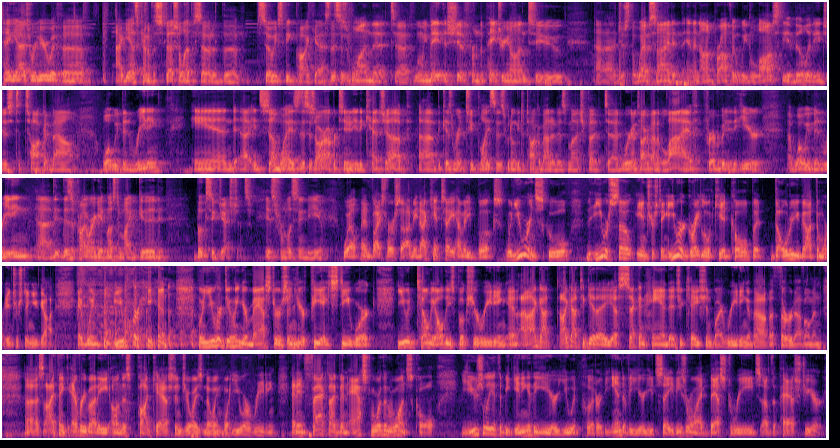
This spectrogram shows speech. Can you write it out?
Hey guys, we're here with a, I guess, kind of a special episode of the So We Speak podcast. This is one that uh, when we made the shift from the Patreon to uh, just the website and, and the nonprofit, we lost the ability just to talk about what we've been reading. And uh, in some ways, this is our opportunity to catch up uh, because we're in two places. We don't get to talk about it as much, but uh, we're going to talk about it live for everybody to hear what we've been reading. Uh, th- this is probably where I get most of my good book suggestions is from listening to you. Well, and vice versa. I mean, I can't tell you how many books. When you were in school, you were so interesting. You were a great little kid, Cole, but the older you got, the more interesting you got. And when you were in, when you were doing your master's and your PhD work, you would tell me all these books you're reading, and, and I got I got to get a, a secondhand education by reading about a third of them. And uh, so I think everybody on this podcast enjoys knowing what you are reading. And in fact, I've been asked more than once, Cole usually at the beginning of the year you would put or the end of a year you'd say these are my best reads of the past year.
